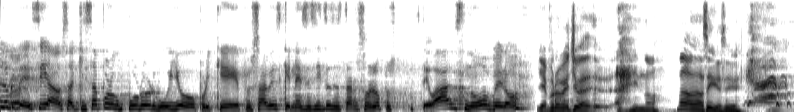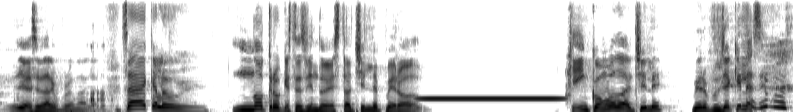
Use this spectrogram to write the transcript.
es lo que te decía, o sea, quizá por puro orgullo, porque pues sabes que necesitas estar solo, pues te vas, ¿no? Pero... Y aprovecho. eh, Ay, no. No, no, sigue, sigue. Iba a decir algo, pero no, ya. Sácalo, güey. No creo que estés viendo esto al chile, pero. Qué incómodo al chile. Pero pues ya, ¿qué le hacemos?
